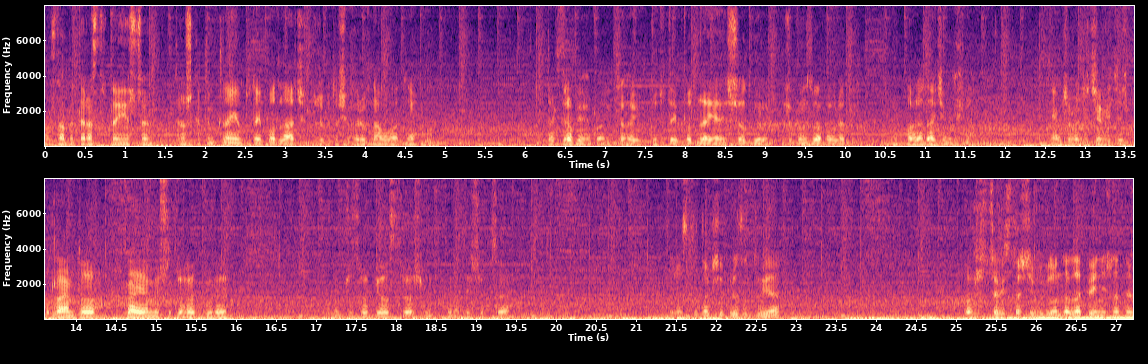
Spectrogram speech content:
Można by teraz tutaj jeszcze troszkę tym klejem tutaj podlać, żeby to się wyrównało ładnie. Tak zrobię chyba i trochę go tutaj podleję jeszcze od góry, żeby złapał lepiej. Dobra, dajcie mi chwilę. Nie wiem, czy będziecie widzieć. Podlałem to klejem jeszcze trochę od góry. Czy złapie ostrość. Tutaj na tej szybce. Teraz to tak się prezentuje. Bo w rzeczywistości wygląda lepiej niż na tym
